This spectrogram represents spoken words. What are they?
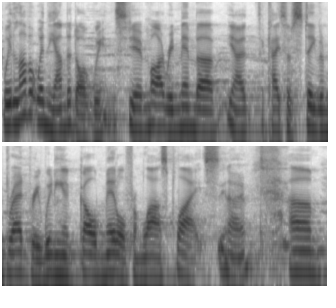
we love it when the underdog wins. You might remember, you know, the case of Steven Bradbury winning a gold medal from last place. You know, um,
